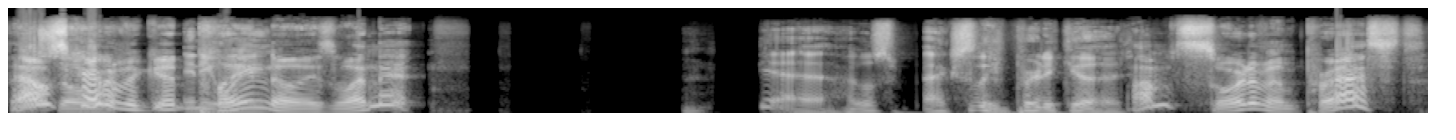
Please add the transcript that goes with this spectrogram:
that was So, kind of a good anyway. plane noise, wasn't it? Yeah, it was actually pretty good. I'm sort of impressed.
